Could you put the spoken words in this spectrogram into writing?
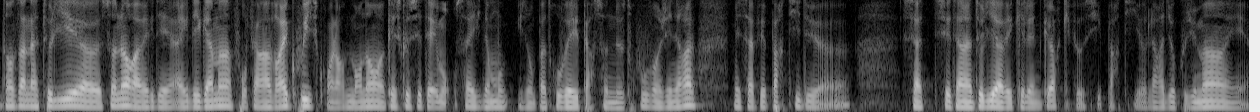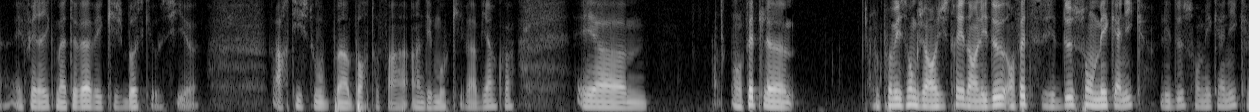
dans un atelier euh, sonore avec des, avec des gamins pour faire un vrai quiz, quoi, en leur demandant euh, qu'est-ce que c'était. Bon, ça évidemment, ils n'ont pas trouvé, et personne ne trouve en général, mais ça fait partie du. euh, C'était un atelier avec Hélène Coeur qui fait aussi partie euh, de la radio Cousumain et, et Frédéric Matevet avec qui je bosse qui est aussi artiste ou peu importe, enfin un des mots qui va bien quoi. Et en fait le, premier son que j'ai enregistré dans les deux, en fait c'est deux sons mécaniques, les deux sont mécaniques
